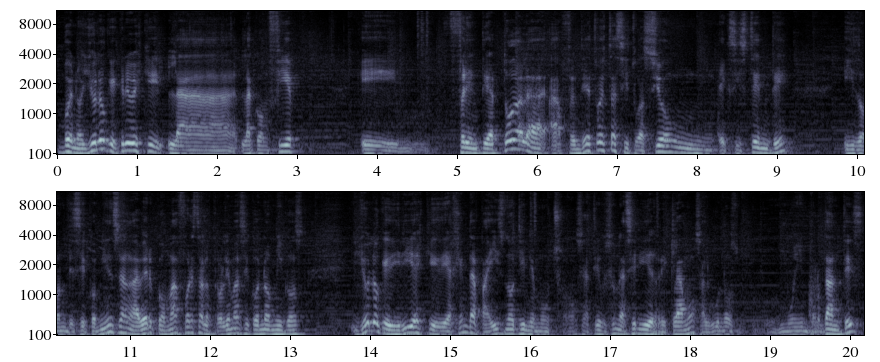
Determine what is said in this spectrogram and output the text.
Bueno, yo lo que creo es que la, la eh, frente, a toda la, frente a toda esta situación existente y donde se comienzan a ver con más fuerza los problemas económicos, yo lo que diría es que de agenda país no tiene mucho. O sea, tiene una serie de reclamos, algunos muy importantes,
